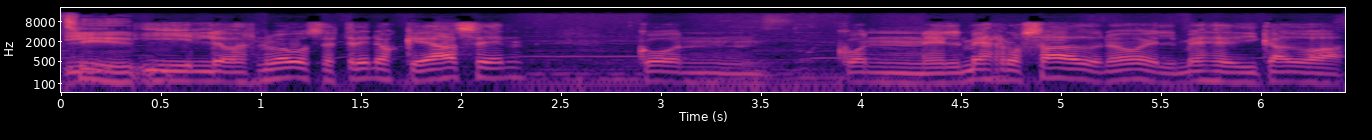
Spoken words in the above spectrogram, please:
Y, Sí. y los nuevos estrenos que hacen con, con el mes rosado, ¿no? El mes dedicado a-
